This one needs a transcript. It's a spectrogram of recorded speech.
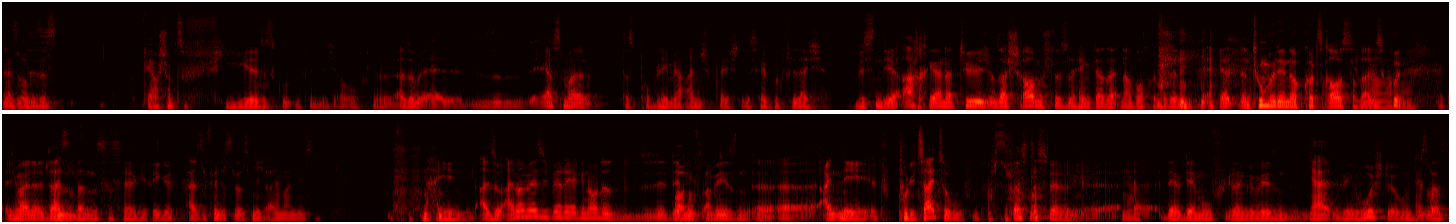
Also- das ist wäre auch schon zu viel des Guten, finde ich auch. Ne? Also äh, erstmal das Problem ja ansprechen, ist ja gut, vielleicht wissen die, ach ja, natürlich, unser Schraubenschlüssel hängt da seit einer Woche drin. ja. dann tun wir den noch kurz raus, doch alles Genau, cool. ja. Ich meine, dann, Also- dann ist das ja geregelt. Also findest du das nicht allmannmäßig? Nein, also einmalmäßig wäre ja genau der, der, Move gewesen, äh, äh, ein, nee, Polizei zu rufen. So. Das, das wäre äh, Ja. der, der Move dann gewesen. Ja, wegen Ruhestörung. also das.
